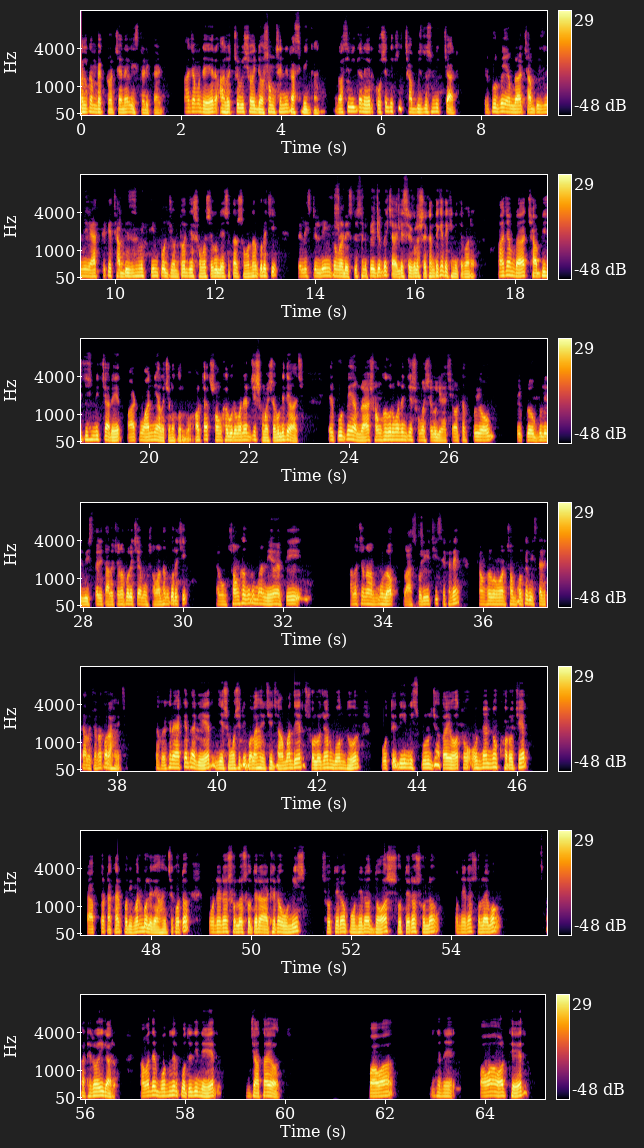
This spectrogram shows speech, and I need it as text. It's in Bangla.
Welcome back to our channel study pad আজ আমাদের আলোচ্য বিষয় দশম শ্রেণির রাশিবিজ্ঞান। রাশিবিজ্ঞানের কোষে দেখি ছাব্বিশ দশমিক চার। এর পূর্বেই আমরা ছাব্বিশ দশমিক এক থেকে ছাব্বিশ দশমিক তিন পর্যন্ত যে সমস্যাগুলি আছে তার সমাধান করেছি। প্লেলিস্টের লিঙ্ক তোমরা ডিসক্রিপশনে পেয়ে যাবে, চাইলে সেগুলো সেখান থেকে দেখে নিতে পারো। আজ আমরা ছাব্বিশ দশমিক চারের পার্ট ওয়ান নিয়ে আলোচনা করব, অর্থাৎ সংখ্যাগুরুমানের যে সমস্যাগুলি দেওয়া আছে। এর পূর্বেই আমরা সংখ্যাগুরুমানের যে সমস্যাগুলি আছে, অর্থাৎ প্রয়োগ সেই প্রয়োগগুলির বিস্তারিত আলোচনা করেছি এবং সমাধান করেছি এবং সংখ্যাগুরু মান নিয়েও একটি আলোচনামূলক ক্লাস করিয়েছি। সেখানে সংখ্যাগুরু মান সম্পর্কে বিস্তারিত আলোচনা করা হয়েছে। দেখো, এখানে একের দাগের যে সমস্যাটি বলা হয়েছে যে আমাদের ষোলো জন বন্ধুর প্রতিদিন স্কুল যাতায়াত ও অন্যান্য খরচের প্রাপ্ত টাকার পরিমাণ বলে দেওয়া হয়েছে। কত? পনেরো, ষোলো, সতেরো, আঠেরো, উনিশ, সতেরো, পনেরো, দশ, সতেরো, ষোলো, পনেরো, ষোলো এবং আঠেরো, এগারো। আমাদের বন্ধুদের প্রতিদিনের যাতায়াত পাওয়া, এখানে পাওয়া অর্থের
